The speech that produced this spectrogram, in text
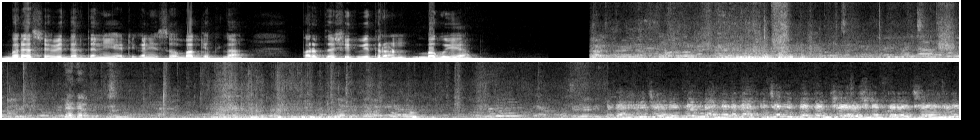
बऱ्याचशा विद्यार्थ्यांनी या ठिकाणी सहभाग घेतला. पारितोषिक वितरण बघूया. काही जेणेकरून आम्हाला बाकीच्या विद्यार्थ्यांची अरेंजमेंट करायची आहे.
